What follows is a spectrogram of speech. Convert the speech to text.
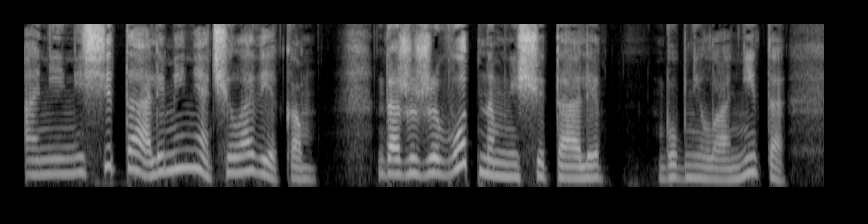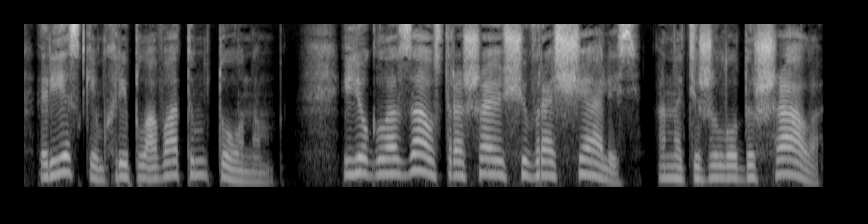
«Они не считали меня человеком!» Даже животным не считали», — бубнила Анита резким хрипловатым тоном. Ее глаза устрашающе вращались, она тяжело дышала,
